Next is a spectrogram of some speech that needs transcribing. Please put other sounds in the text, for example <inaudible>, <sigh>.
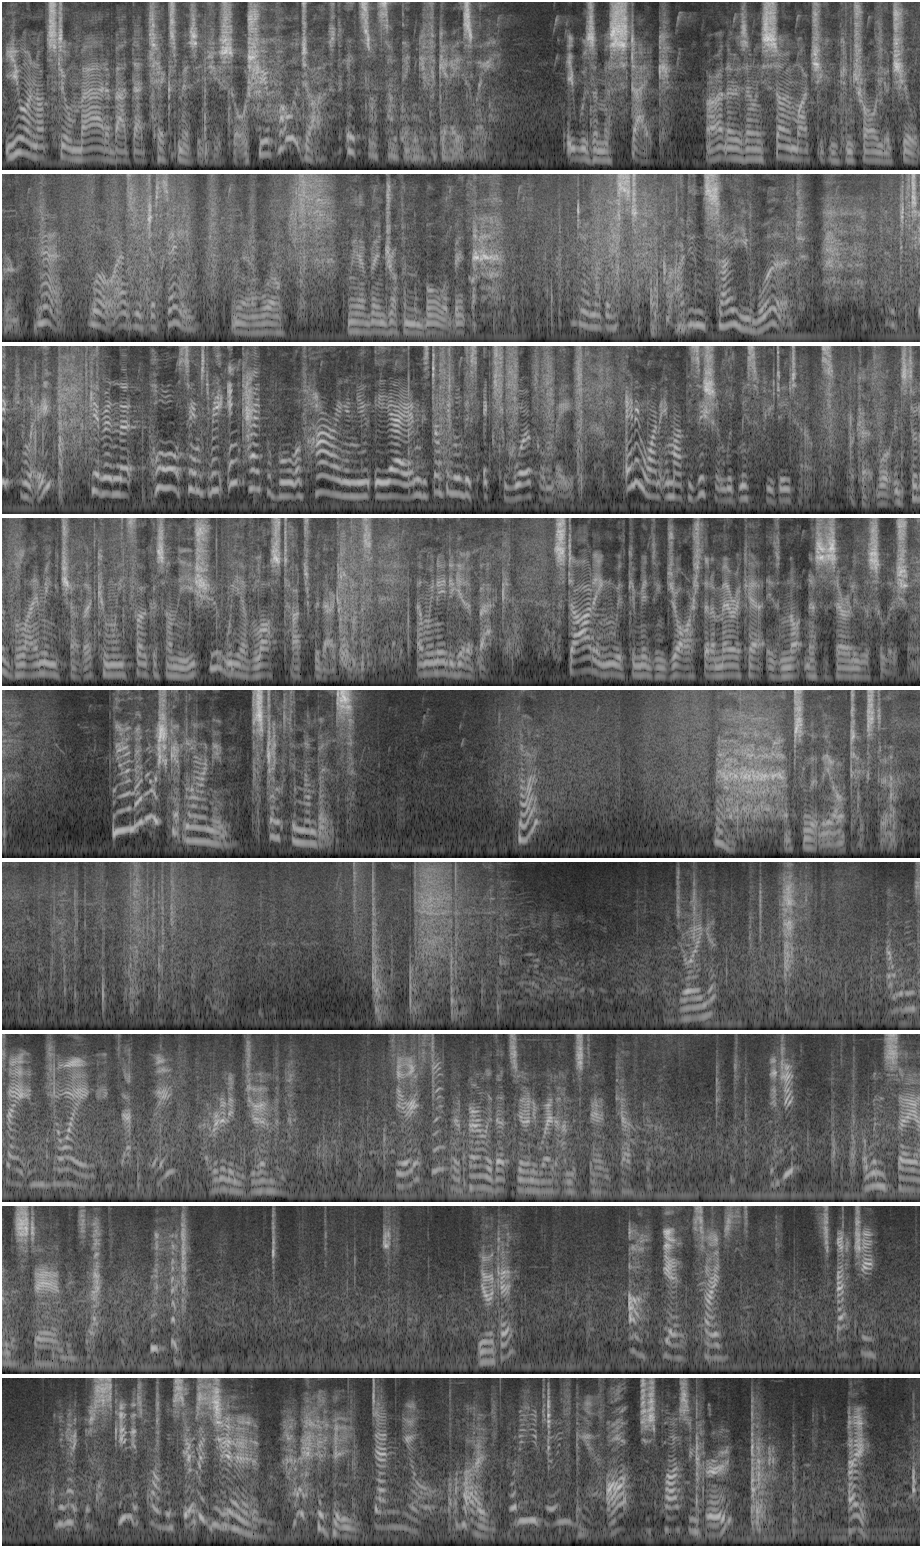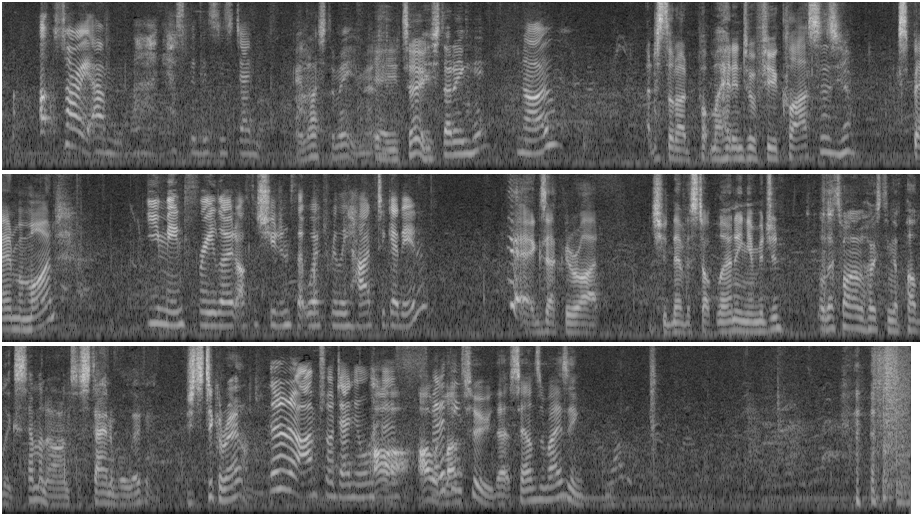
You are not still mad about that text message you saw. She apologized. It's not something you forget easily. It was a mistake. All right, there is only so much you can control your children. Yeah, well, as we've just seen, Yeah, well, we have been dropping the ball a bit. I'm doing my best. I didn't say you weren't. Particularly given that Paul seems to be incapable of hiring a new EA and he's dumping all this extra work on me. Anyone in my position would miss a few details. Okay, well, instead of blaming each other, can we focus on the issue? We have lost touch with our kids, and we need to get it back. Starting with convincing Josh that America is not necessarily the solution. You know, maybe we should get Lauren in. Strength in numbers. No? Yeah, absolutely, I'll text her. Enjoying it? I wouldn't say enjoying exactly. I read it in German. Seriously? And apparently that's the only way to understand Kafka. Did you? I wouldn't say understand exactly. <laughs> you okay? Oh, yeah, sorry, just scratchy. You know, your skin is probably so smooth. Hey! Daniel, Hi! what are you doing here? Oh, just passing through. Hey, sorry, um, ah, Casper, this is Daniel. Hey, nice to meet you, man. Yeah, you too. Are you studying here? No. I just thought I'd pop my head into a few classes, yeah, expand my mind. You mean freeload off the students that worked really hard to get in? Yeah, exactly right. You should never stop learning, Imogen. Well, that's why I'm hosting a public seminar on sustainable living. You should stick around. No, no, no, I'm sure Daniel has. Oh, I would love things. to. That sounds amazing. <laughs>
